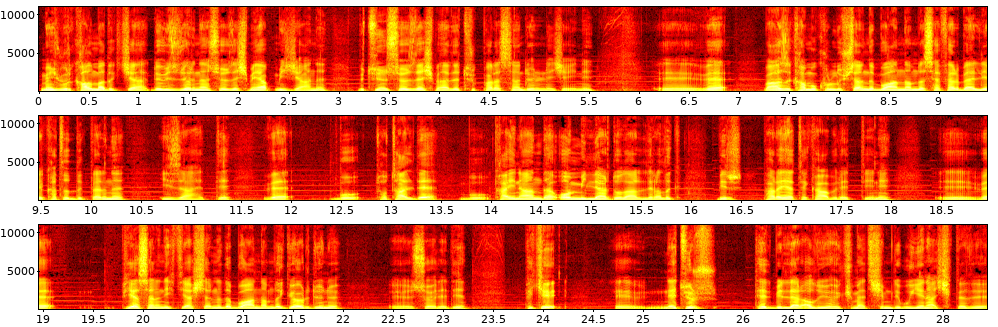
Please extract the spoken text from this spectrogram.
mecbur kalmadıkça döviz üzerinden sözleşme yapmayacağını, bütün sözleşmelerde Türk parasına dönüleceğini e, ve bazı kamu kuruluşlarının da bu anlamda seferberliğe katıldıklarını izah etti ve bu totalde bu kaynağın da 10 milyar dolar liralık bir paraya tekabül ettiğini e, ve piyasanın ihtiyaçlarını da bu anlamda gördüğünü e, söyledi. Peki e, ne tür tedbirler alıyor hükümet şimdi bu yeni açıkladığı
